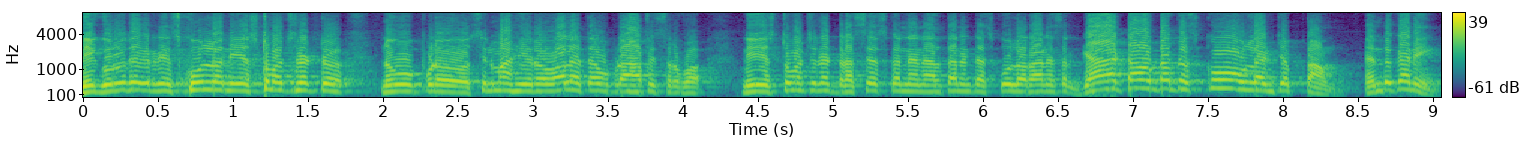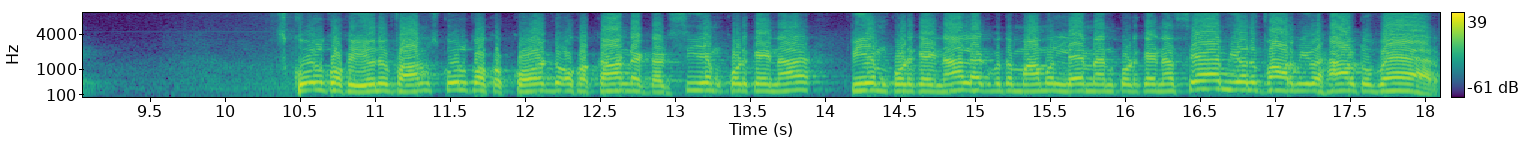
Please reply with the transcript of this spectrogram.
నీ గురువు దగ్గర నీ స్కూల్లో నీ ఇష్టం వచ్చినట్టు నువ్వు ఇప్పుడు సినిమా హీరోవా లేకపోతే ఇప్పుడు ఆఫీసర్వో? నీ ఇష్టం వచ్చినట్టు డ్రెస్ వేసుకొని నేను వెళ్తానంటే స్కూల్లో రానేసరి get out of the school అని చెప్తాం. ఎందుకని? స్కూల్కి ఒక యూనిఫామ్ స్కూల్కి ఒక కోడ్ ఒక కాండక్ట్ అటు సీఎం కొడుకైనా పిఎం కొడుకైనా లేకపోతే మామూలు లేమ్యాన్ కొడుకైనా same uniform you have to wear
